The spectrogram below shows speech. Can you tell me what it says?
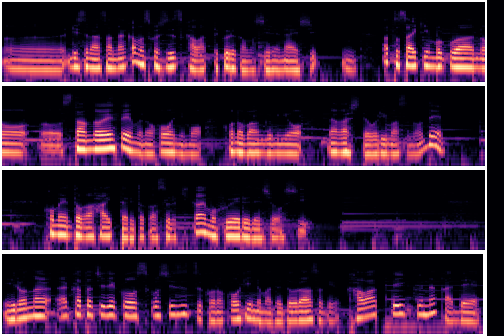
うんリスナーさんなんかも少しずつ変わってくるかもしれないし、うん、あと最近僕はあのスタンド FM の方にもこの番組を流しておりますのでコメントが入ったりとかする機会も増えるでしょうしいろんな形でこう少しずつこのコーヒー沼で泥遊びが変わっていく中で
